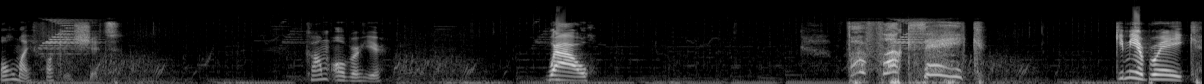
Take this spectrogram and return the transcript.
Oh my fucking shit. Come over here. Wow. For fuck's sake! Give me a break.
